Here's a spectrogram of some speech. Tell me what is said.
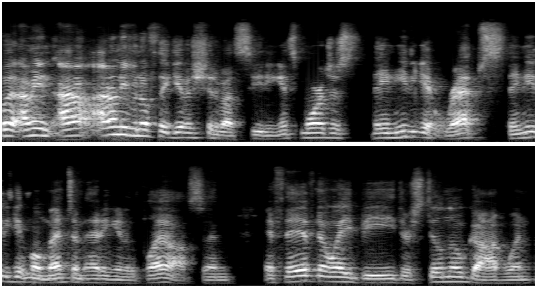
but I mean, I don't, I don't even know if they give a shit about seeding. It's more just they need to get reps. They need to get momentum heading into the playoffs. And if they have no AB, there's still no Godwin.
